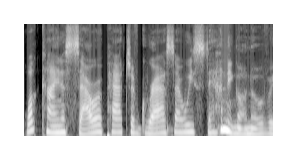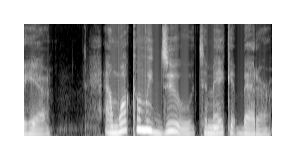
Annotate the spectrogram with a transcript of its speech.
what kind of sour patch of grass are we standing on over here? And what can we do to make it better?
